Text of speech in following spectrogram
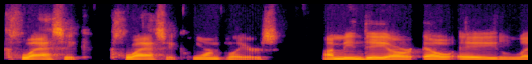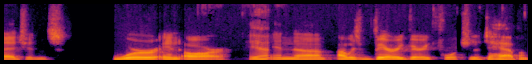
classic, classic horn players. I mean, they are L.A. legends, were and are. Yeah. And uh, I was very, very fortunate to have them.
